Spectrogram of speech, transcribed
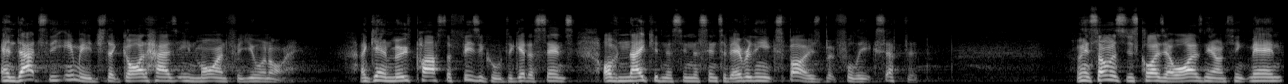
And that's the image that God has in mind for you and I. Again, move past the physical to get a sense of nakedness in the sense of everything exposed but fully accepted. I mean, some of us just close our eyes now and think, man,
